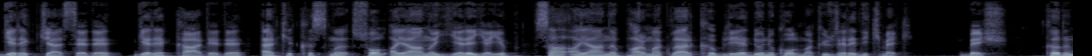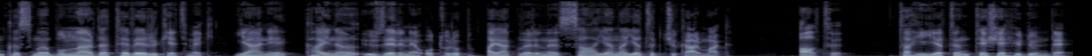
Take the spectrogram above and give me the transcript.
Gerek celsede, gerek kadede erkek kısmı sol ayağını yere yayıp sağ ayağını parmaklar kıbleye dönük olmak üzere dikmek. 5. Kadın kısmı bunlarda teverrük etmek yani kaynağı üzerine oturup ayaklarını sağ yana yatık çıkarmak. 6. Tahiyyatın teşehhüdünde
